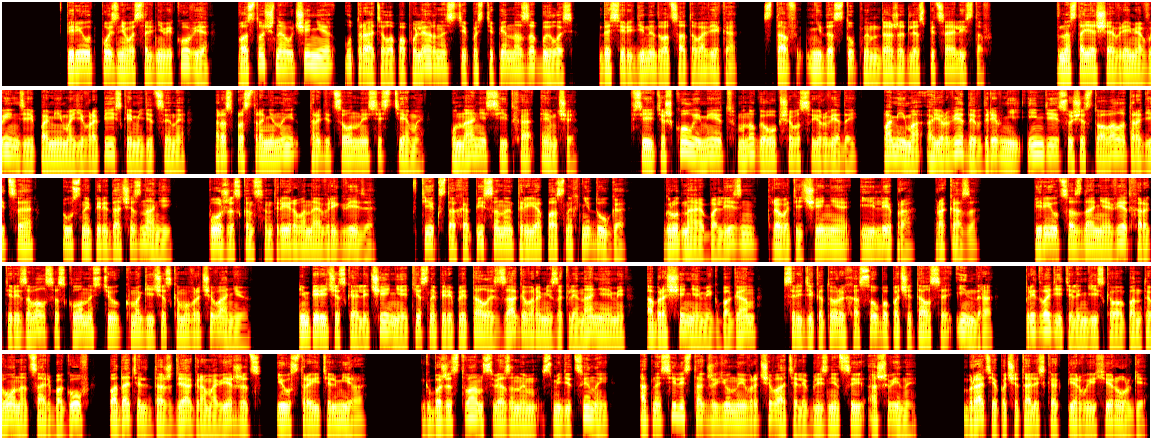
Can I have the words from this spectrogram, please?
В период позднего Средневековья восточное учение утратило популярность и постепенно забылось до середины XX века, став недоступным даже для специалистов. В настоящее время в Индии, помимо европейской медицины, распространены традиционные системы Унани, Ситха, Эмчи. Все эти школы имеют много общего с аюрведой. Помимо аюрведы в Древней Индии существовала традиция устной передачи знаний, позже сконцентрированная в Ригведе. В текстах описаны три опасных недуга — грудная болезнь, кровотечение и лепра, проказа. Период создания вед характеризовался склонностью к магическому врачеванию. Эмпирическое лечение тесно переплеталось заговорами, заклинаниями, обращениями к богам, среди которых особо почитался Индра, предводитель индийского пантеона, царь богов, податель дождя, громовержец и устроитель мира. К божествам, связанным с медициной, относились также юные врачеватели, близнецы Ашвины. Братья почитались как первые хирурги.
